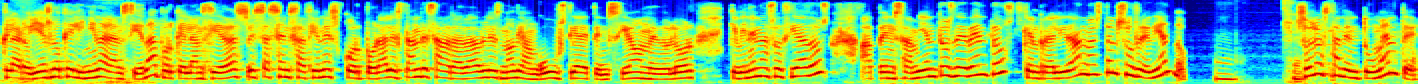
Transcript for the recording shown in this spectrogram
Claro, y es lo que elimina la ansiedad, porque la ansiedad es esas sensaciones corporales tan desagradables, ¿no? De angustia, de tensión, de dolor, que vienen asociados a pensamientos de eventos que en realidad no están sucediendo. Mm, Solo están en tu mente.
